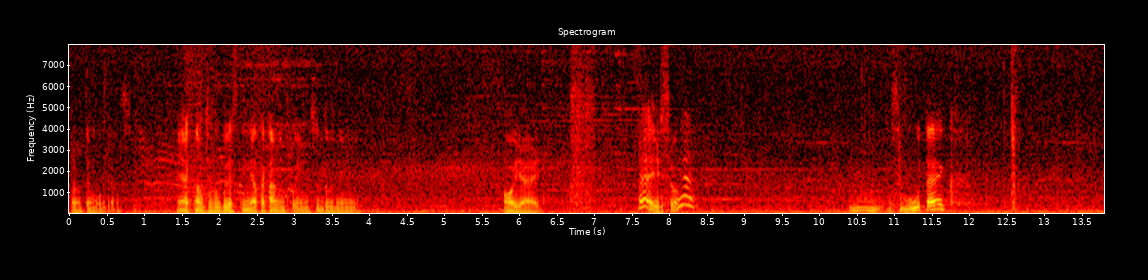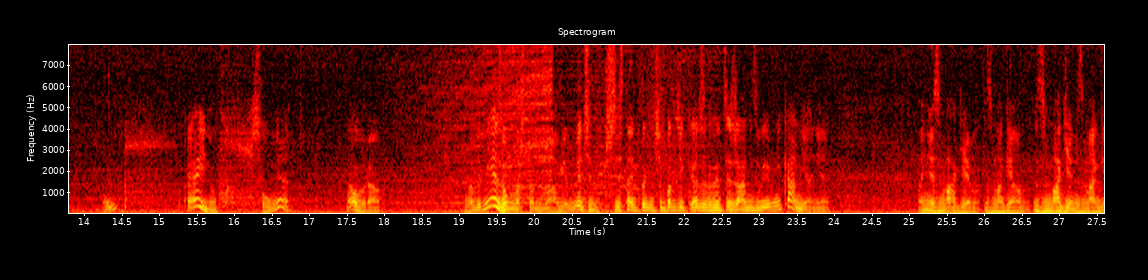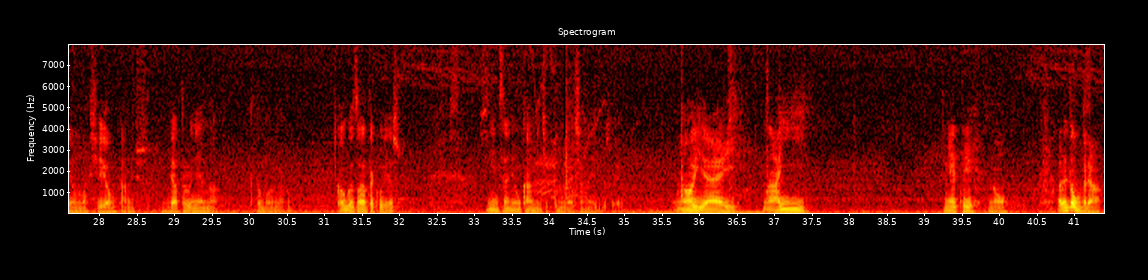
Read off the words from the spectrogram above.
prawdę mówiąc. A jak tam ty w ogóle z tymi atakami twoimi cudownymi? Ojej. Ej, w sumie? Mm, Smutek? Ups. Ej, no w sumie? Dobra. Nawet niezłą masz tam magię. Wiecie, przystań mi się bardziej kojarzy z rycerzami, z wojownikami, a nie... A nie z magiem. Z magią, z magiem, z magią no, się jąkam już. Wiatru nie ma. Kto mówią. Kogo zaatakujesz? Nic, aniołkami cię podlecie najwyżej. Ojej. Aj. Nie tych, no. Ale dobra.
